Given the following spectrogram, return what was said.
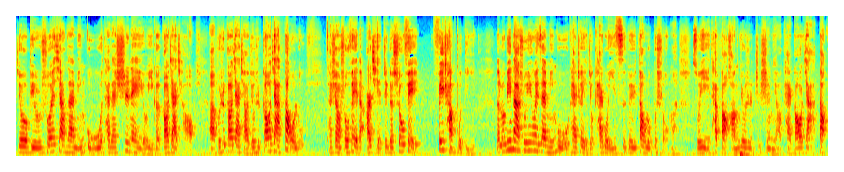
就比如说像在名古屋，它在市内有一个高架桥，啊，不是高架桥，就是高架道路。它是要收费的，而且这个收费非常不低。那罗宾大叔因为在名古屋开车也就开过一次，对于道路不熟嘛，所以他导航就是指示你要开高架道。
